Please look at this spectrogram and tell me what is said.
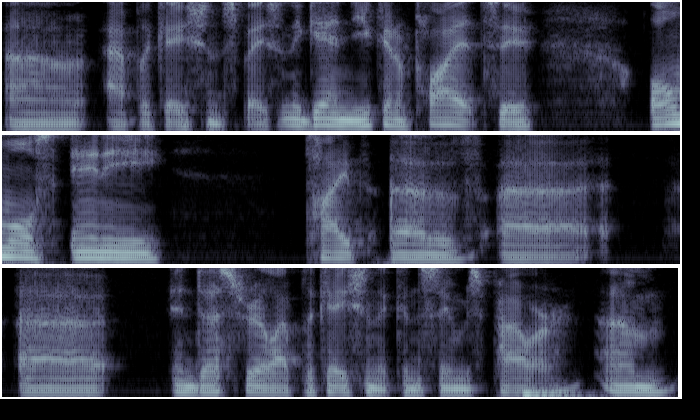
uh, application space, and again you can apply it to almost any type of uh, uh, industrial application that consumes power. Um,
